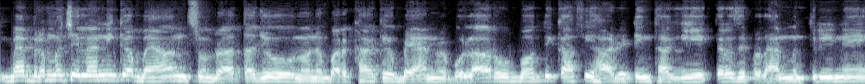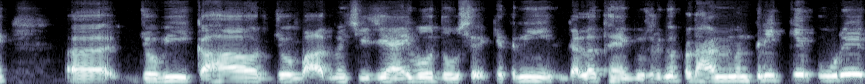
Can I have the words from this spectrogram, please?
मैं ब्रह्मचेलानी का बयान सुन रहा था जो उन्होंने बरखा के बयान में बोला और वो बहुत ही काफ़ी हार्ड हिटिंग था कि एक तरह से प्रधानमंत्री ने जो भी कहा और जो बाद में चीज़ें आई वो दूसरे कितनी गलत है एक दूसरे को प्रधानमंत्री के पूरे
